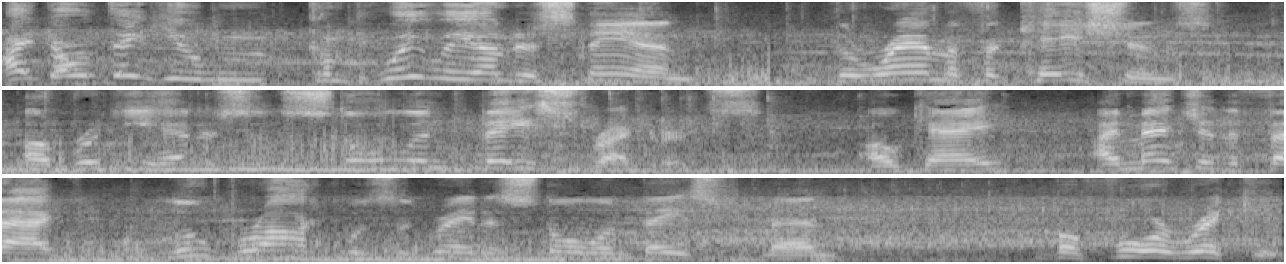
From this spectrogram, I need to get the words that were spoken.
I don't think you completely understand the ramifications of Rickey Henderson's stolen base records. Okay? I mentioned the fact Lou Brock was the greatest stolen baseman before Rickey.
